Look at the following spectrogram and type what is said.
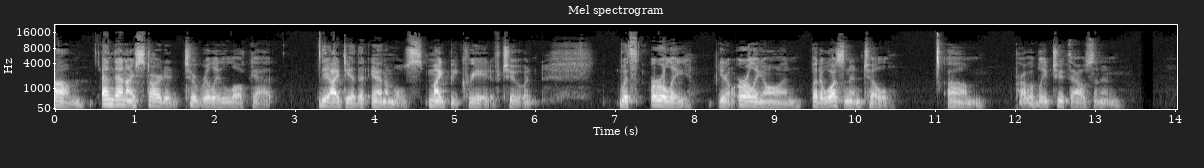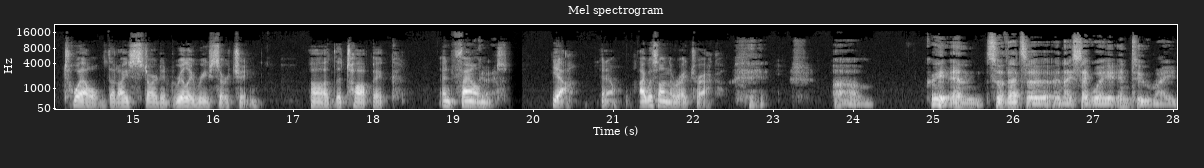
um, and then I started to really look at the idea that animals might be creative too. And, with early, you know, early on, but it wasn't until um, probably 2012 that I started really researching uh, the topic and found, okay. yeah, you know, I was on the right track. um, great. And so that's a, a nice segue into my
